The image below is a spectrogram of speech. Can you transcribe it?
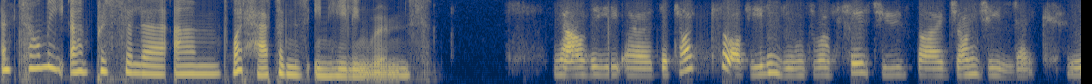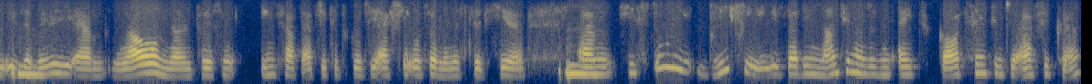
And tell me, um, Priscilla, um, what happens in healing rooms? Now, the uh, the title of healing rooms was first used by John G. Lake, who is a Mm. very um, well-known person in South Africa because he actually also ministered here. Mm. Um, his story, briefly, is that in 1908, God sent him to Africa,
